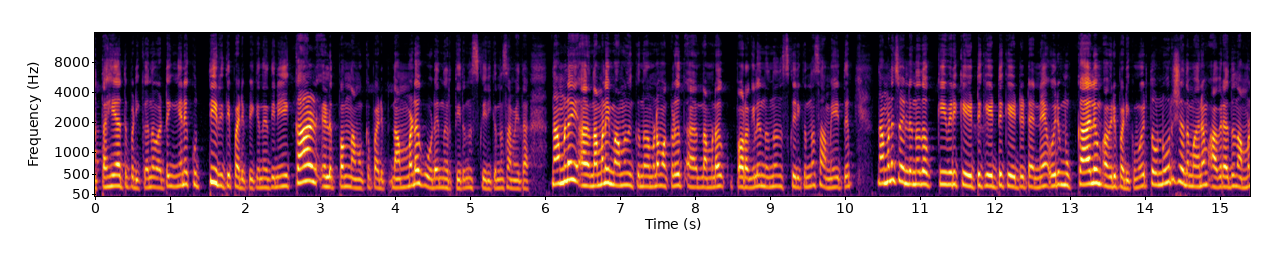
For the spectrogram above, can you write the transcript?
അത്തഹിയാത്ത് പഠിക്കുക എന്ന് പറഞ്ഞിട്ട് ഇങ്ങനെ കുത്തിയിരുത്തി പഠിപ്പിക്കുന്നതിനേക്കാൾ എളുപ്പം നമുക്ക് പഠി നമ്മുടെ കൂടെ നിർത്തിയിരുന്ന് നിസ്കരിക്കുന്ന സമയത്താണ്. നമ്മൾ നമ്മൾ ഇമാമ നിൽക്കുന്ന നമ്മുടെ മക്കൾ നമ്മുടെ പുറകിൽ നിന്ന് നിസ്കരിക്കുന്ന സമയത്ത് നമ്മൾ ചൊല്ലുന്നതൊക്കെ ഇവർ കേട്ട് കേട്ട് കേട്ടിട്ട് തന്നെ ഒരു മുക്കാലും അവർ പഠിക്കും. ഒരു തൊണ്ണൂറ് ശതമാനം അവരത് നമ്മൾ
